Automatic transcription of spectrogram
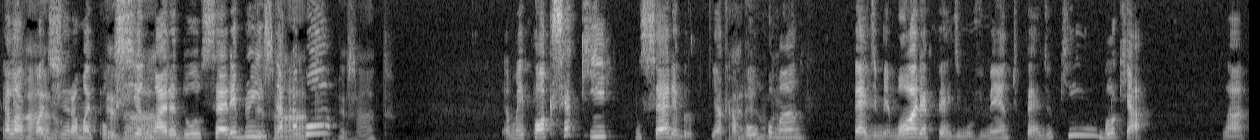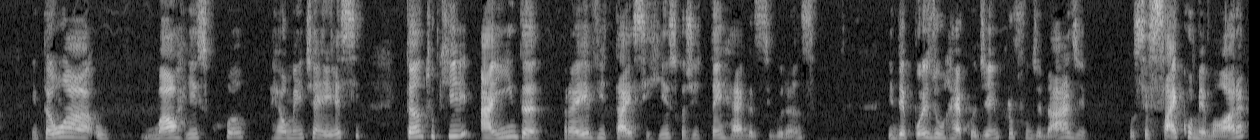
ela Claro, pode gerar uma hipoxia exato. numa área do cérebro e Exato, acabou. Exato. É uma hipóxia aqui, no cérebro, e acabou Caramba. o comando. Perde memória, perde movimento, perde o que bloquear. Né? Então, a- o maior risco realmente é esse. Tanto que, ainda para evitar esse risco, a gente tem regras de segurança. E depois de um recorde em profundidade, você sai, comemora,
